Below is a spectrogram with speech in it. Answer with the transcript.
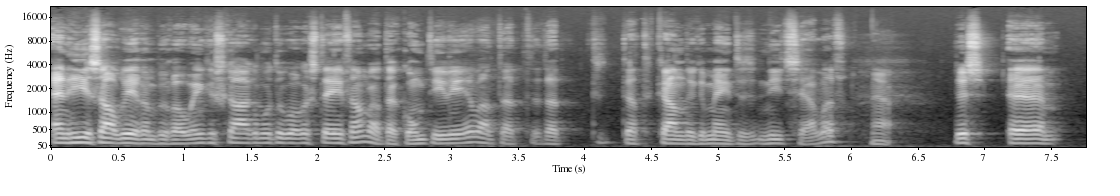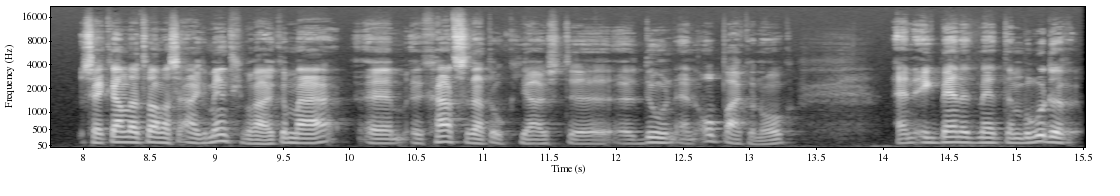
en hier zal weer een bureau ingeschakeld moeten worden, Stefan. Want daar komt hij weer, want dat, dat, dat kan de gemeente niet zelf. Ja. Dus ehm, zij kan dat wel als argument gebruiken, maar ehm, gaat ze dat ook juist eh, doen en oppakken ook? En ik ben het met een broeder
